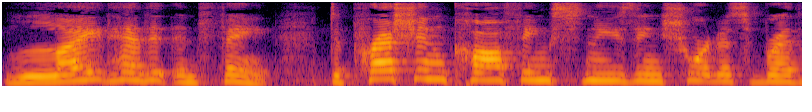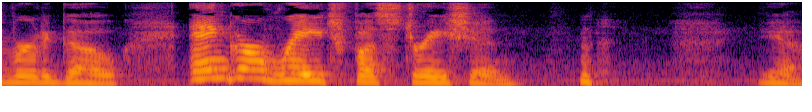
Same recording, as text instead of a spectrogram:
Lightheaded and faint, depression, coughing, sneezing, shortness of breath, vertigo, anger, rage, frustration. yeah.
